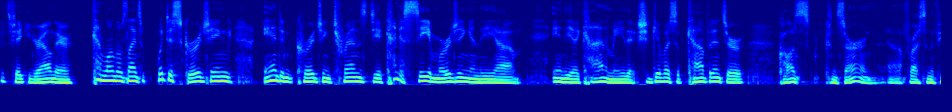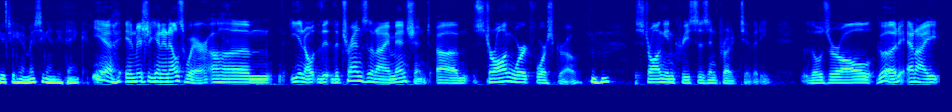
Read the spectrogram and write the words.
it's shaky ground there. Kind of along those lines, what discouraging and encouraging trends do you kind of see emerging in the uh, in the economy that should give us some confidence or cause concern uh, for us in the future here in Michigan, do you think? Yeah, in Michigan and elsewhere. Um, you know, the, the trends that I mentioned um, strong workforce growth, mm-hmm. strong increases in productivity. Those are all good. And I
